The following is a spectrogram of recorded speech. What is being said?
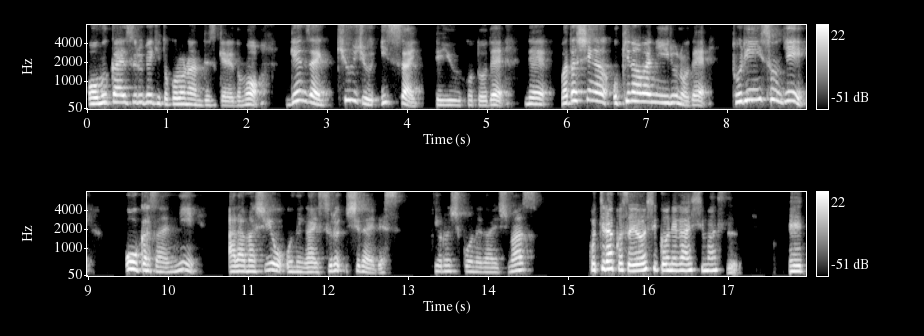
お迎えするべきところなんですけれども現在91歳っていうことでで私が沖縄にいるので取り急ぎ大岡さんにあらましをお願いする次第です。よろしくお願いします。こちらこそよろしくお願いします。えっ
